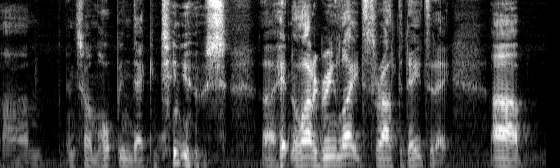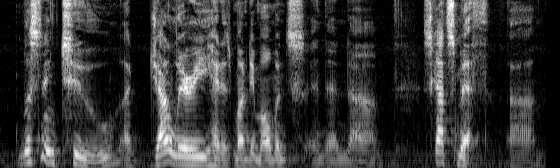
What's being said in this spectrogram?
Um, and so I'm hoping that continues, uh, hitting a lot of green lights throughout the day today. Uh, listening to uh, John O'Leary had his Monday moments, and then uh, Scott Smith. Um,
